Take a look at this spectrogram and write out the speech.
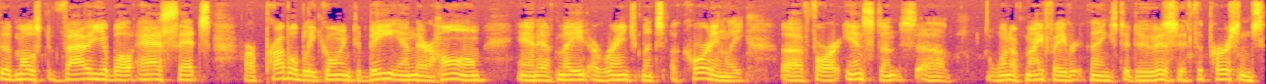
the most valuable assets are probably going to be in their home and have made arrangements accordingly. Uh, for instance, uh, one of my favorite things to do is if the person's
